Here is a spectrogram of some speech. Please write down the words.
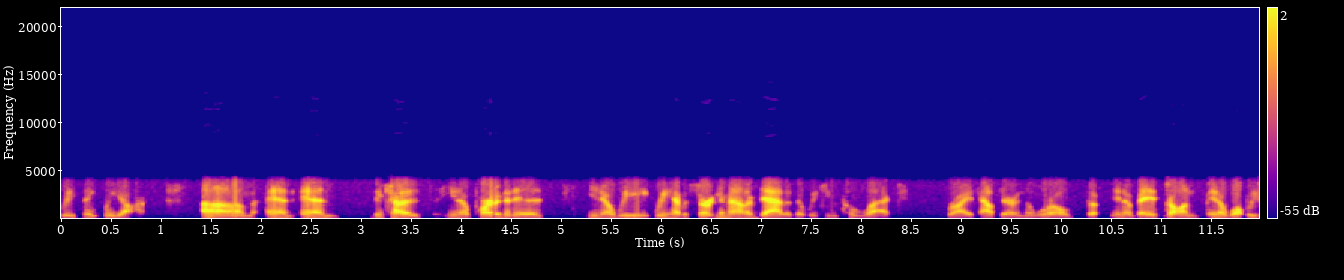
we think we are, um, and and because you know part of it is, you know, we we have a certain amount of data that we can collect, right, out there in the world, but you know, based on you know what we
